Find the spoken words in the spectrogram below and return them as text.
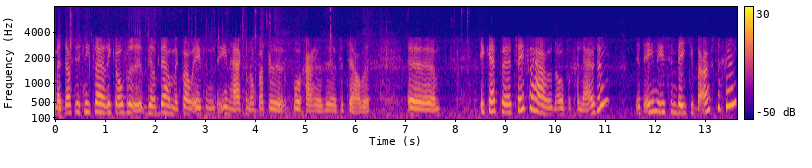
Maar dat is niet waar ik over wil bellen. Maar ik wou even inhaken op wat de voorganger vertelde. Ik heb twee verhalen over geluiden. Het ene is een beetje beangstigend,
